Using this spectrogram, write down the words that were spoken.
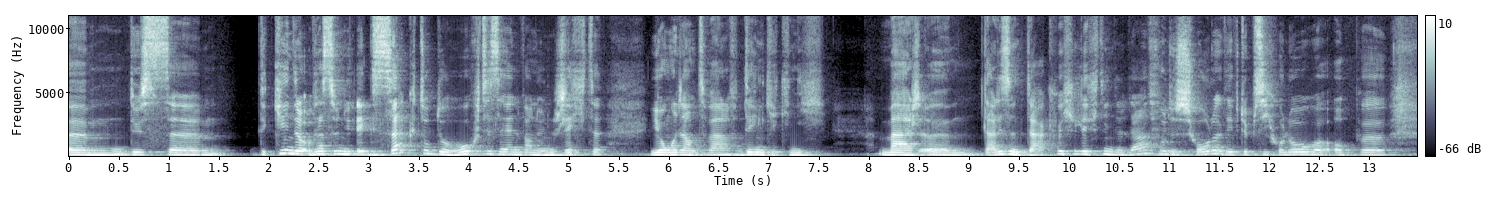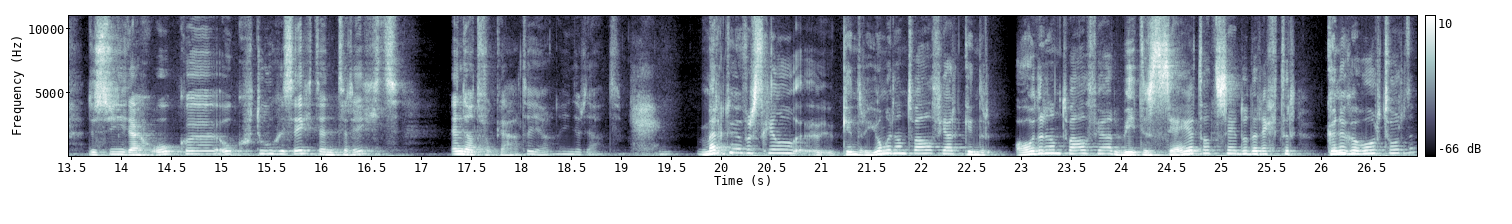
Um, dus um, de kinderen, dat ze nu exact op de hoogte zijn van hun rechten, jonger dan 12, denk ik niet. Maar uh, daar is een taak weggelegd inderdaad voor de scholen. Dat heeft de psychologen op uh, de studiedag ook, uh, ook toen gezegd en terecht. En de advocaten, ja, inderdaad. Merkt u een verschil? Eh, kinderen jonger dan 12 jaar, kinderen ouder dan 12 jaar, weten zij het dat zij door de rechter kunnen gehoord worden?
